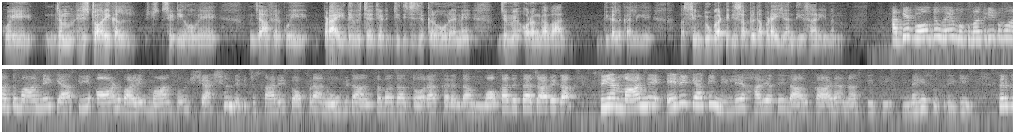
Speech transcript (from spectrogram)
ਕੋਈ ਜਮ ਹਿਸਟੋਰੀਕਲ ਸਿਟੀ ਹੋਵੇ, ਜਾਂ ਫਿਰ ਕੋਈ ਪੜ੍ਹਾਈ ਦੇ ਵਿੱਚ ਜਿਹੜੇ, ਜਿਹਦੀ 'ਚ ਜ਼ਿਕਰ ਹੋ ਰਹੇ ਨੇ, ਜਿਵੇਂ ਔਰੰਗਾਬਾਦ ਦੀ ਗੱਲ ਕਰ ਲਈਏ, ਤਾਂ ਸਿੰਧੂ ਘਾਟੀ ਦੀ ਸੱਭਿਅਤਾ ਪੜ੍ਹਾਈ ਜਾਂਦੀ ਹੈ ਸਾਰੀ ਇਹਨਾਂ ਨੂੰ। ਅੱਗੇ ਬੋਲਦੇ ਹੋਏ ਮੁੱਖ ਮੰਤਰੀ ਭਗਵੰਤ ਮਾਨ ਨੇ ਕਿਹਾ ਕਿ ਆਉਣ ਵਾਲੇ ਮਾਨਸੂਨ ਸੈਸ਼ਨ ਦੇ ਵਿੱਚ ਸਾਰੇ ਟੌਪਰਾਂ ਨੂੰ ਵਿਧਾਨ ਸਭਾ ਦਾ ਦੌਰਾ ਕਰਨ ਦਾ ਮੌਕਾ ਦਿੱਤਾ ਜਾਵੇਗਾ। ਸੀਐਮ ਮਾਨ ਨੇ ਇਹ ਵੀ ਕਿਹਾ ਕਿ ਨੀਲੇ ਹਰੇ ਅਤੇ ਲਾਲ ਕਾਰਡਾਂ ਨਾਲ ਸਥਿਤੀ ਨਹੀਂ ਸੁਧਰੇਗੀ। ਸਿਰਫ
